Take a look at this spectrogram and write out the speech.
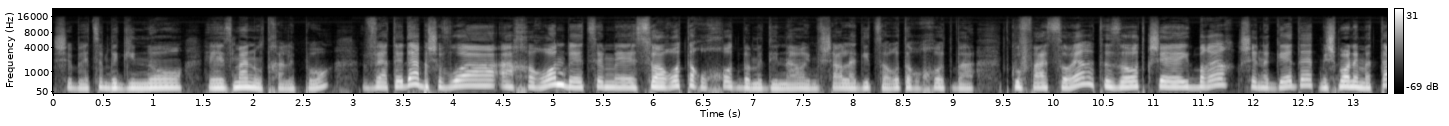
שבעצם בגינו הזמנו אותך לפה. ואתה יודע, בשבוע האחרון בעצם אה, סוערות הרוחות במדינה, או אם אפשר להגיד סוערות הרוחות בתקופה הסוערת הזאת, כשהתברר שנגדת מ-8200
